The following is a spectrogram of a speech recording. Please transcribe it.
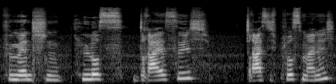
für Menschen plus 30, 30 plus meine ich.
